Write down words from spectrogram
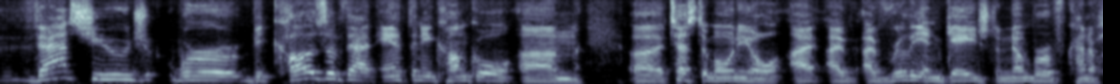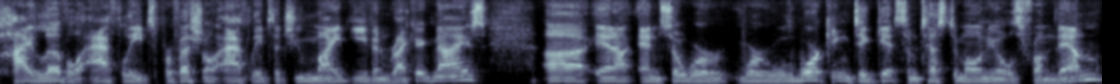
that's huge. We're because of that Anthony Kunkel um, uh, testimonial. I, have I've really engaged a number of kind of high level athletes, professional athletes that you might even recognize, uh, and and so we're we're working to get some testimonials from them.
